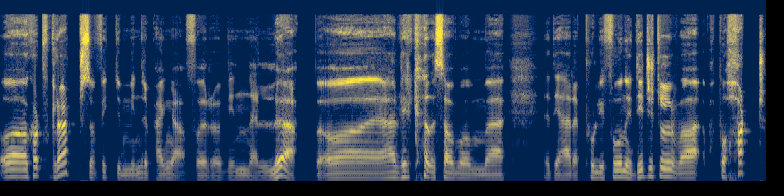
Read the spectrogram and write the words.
Og kort forklart så fikk du mindre penger for å vinne løp. Og her virka det som om uh, de her Polyphony Digital var på hardt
